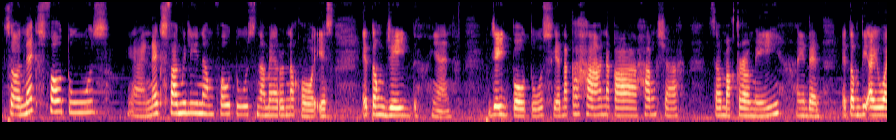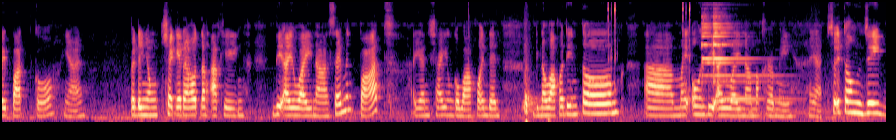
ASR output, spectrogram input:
So, next photos, yan, next family ng photos na meron ako is itong Jade, yan. Jade Photos. Yan, nakahang, nakahang siya sa macrame. And then, itong DIY pot ko. Yan. Pwede nyong check it out ang aking DIY na cement pot. Ayan siya yung gawa ko. And then, ginawa ko din tong uh, my own DIY na macrame. Ayan. So, itong jade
